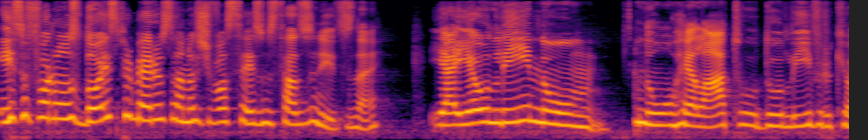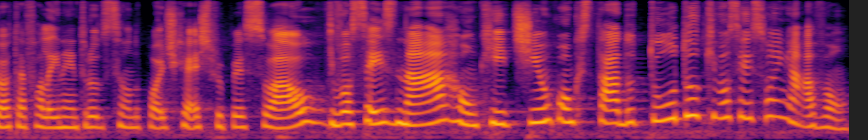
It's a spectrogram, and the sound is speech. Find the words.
Isso foram os dois primeiros anos de vocês nos Estados Unidos, né? E aí eu li no, no relato do livro que eu até falei na introdução do podcast pro pessoal, que vocês narram que tinham conquistado tudo que vocês sonhavam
